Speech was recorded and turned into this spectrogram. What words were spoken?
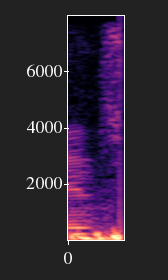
and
